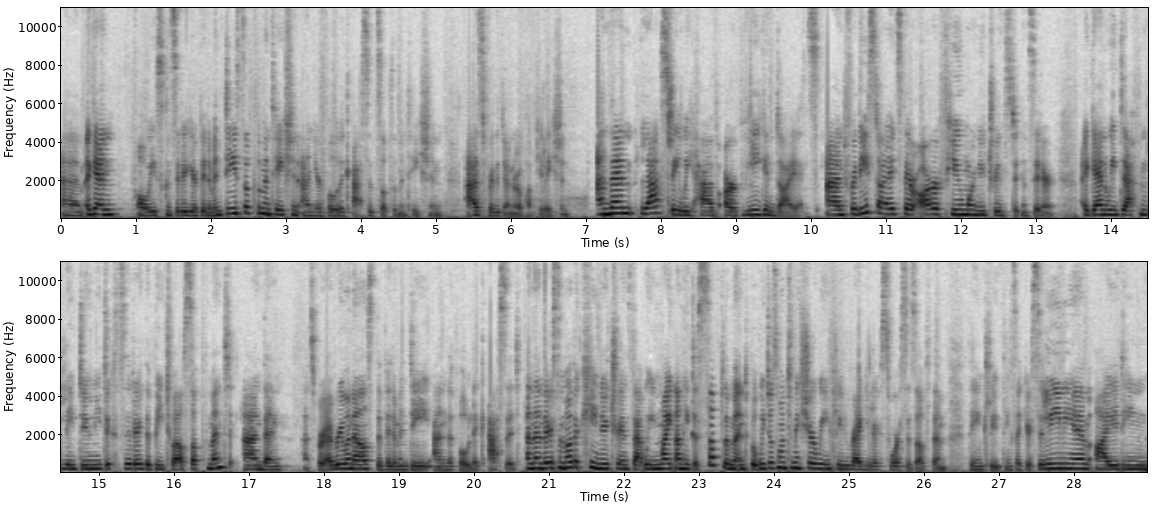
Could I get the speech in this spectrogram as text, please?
Um, again, always consider your vitamin D supplementation and your folic acid supplementation as for the general population. And then lastly, we have our vegan diets. And for these diets, there are a few more nutrients to consider. Again, we definitely do need to consider the B12 supplement and then as for everyone else, the vitamin D and the folic acid. And then there's some other key nutrients that we might not need to supplement, but we just want to make sure we include regular sources of them. They include things like your selenium, iodine,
